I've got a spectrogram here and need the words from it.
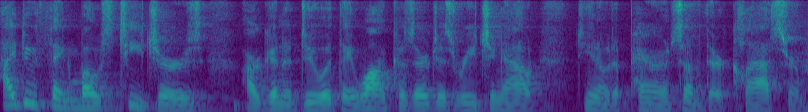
I do think most teachers are going to do what they want because they're just reaching out, you know, to parents of their classroom.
